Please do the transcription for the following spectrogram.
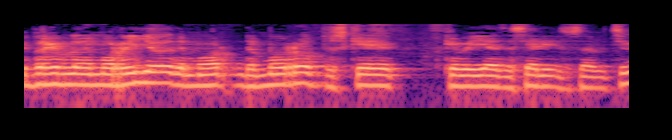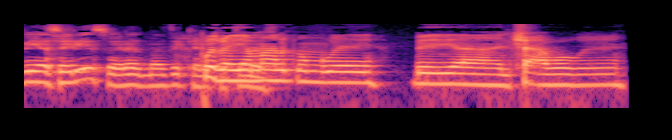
Y por ejemplo, de morrillo, de, mor de morro, pues, ¿qué, qué veías de series? O sea, ¿sí veías series o eras más de caricaturas? Pues veía Malcolm, güey. Veía El Chavo, güey.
